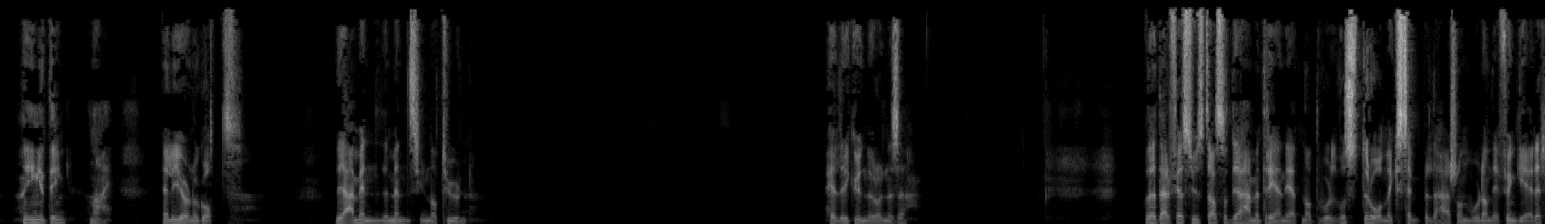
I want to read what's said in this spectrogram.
Ingenting. Nei. Eller gjøre noe godt. Det er den menneskelige naturen. heller ikke underordne seg. Og Det er derfor jeg syns det, altså, det, her med treenigheten, at hvor, hvor, strålende eksempel det her, sånn, hvordan det fungerer.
